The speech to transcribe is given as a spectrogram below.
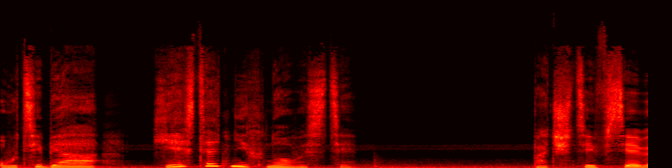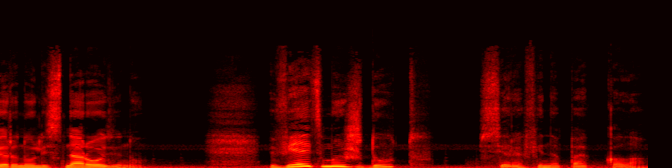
«У тебя есть от них новости?» Почти все вернулись на родину. Ведьмы ждут Серафина Пеккола.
